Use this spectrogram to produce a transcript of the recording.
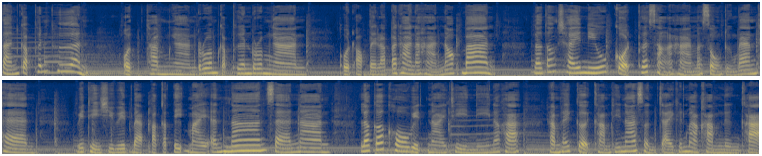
สรรค์กับเพื่อนๆ อดทำงานร่วมกับเพื่อนร่วมงาน อดออกไปรับประทานอาหารนอกบ้าน เราต้องใช้นิ้วกดเพื่อสั่งอาหารมาส่งถึงบ้านแทน วิถีชีวิตแบบปกติใหม่อันนานแสนนาน แล้วก็โควิด -19 นี้นะคะทำให้เกิดคำที่น่าสนใจขึ้นมาคำหนึ่งค่ะ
